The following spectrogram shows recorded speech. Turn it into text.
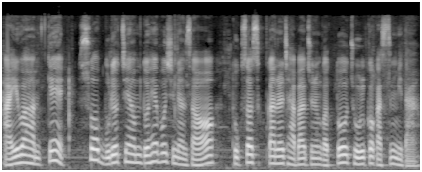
아이와 함께 수업 무료 체험도 해보시면서 독서 습관을 잡아주는 것도 좋을 것 같습니다.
